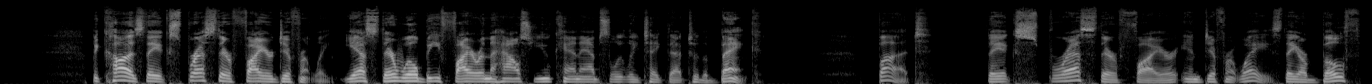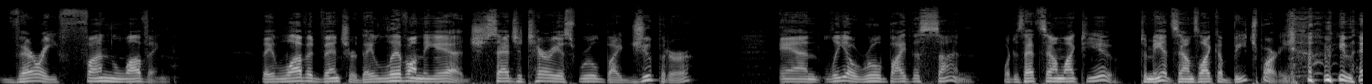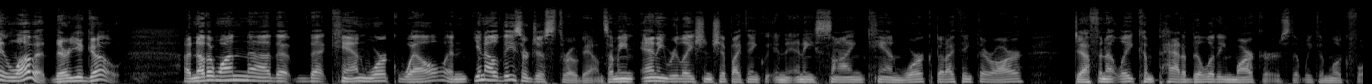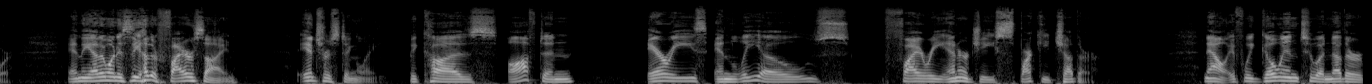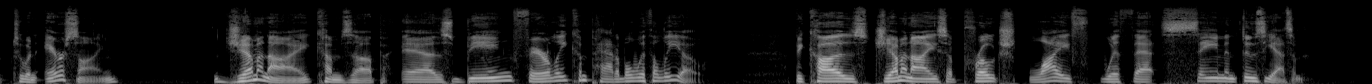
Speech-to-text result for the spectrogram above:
because they express their fire differently. Yes, there will be fire in the house. You can absolutely take that to the bank. But they express their fire in different ways. They are both very fun loving. They love adventure. They live on the edge. Sagittarius ruled by Jupiter and Leo ruled by the sun. What does that sound like to you? To me, it sounds like a beach party. I mean, they love it. There you go. Another one uh, that that can work well, and you know these are just throwdowns. I mean, any relationship I think in any sign can work, but I think there are definitely compatibility markers that we can look for. And the other one is the other fire sign. Interestingly, because often Aries and Leo's fiery energy spark each other. Now, if we go into another to an air sign, Gemini comes up as being fairly compatible with a Leo because Geminis approach life with that same enthusiasm.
